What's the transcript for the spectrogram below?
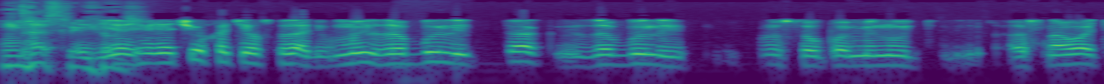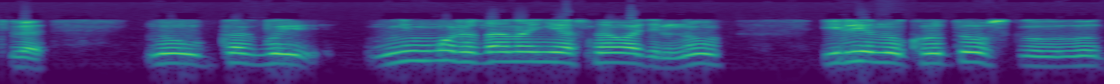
Да, Сергей Иванович. Я, я что хотел сказать. Мы забыли так, забыли просто упомянуть основателя. Ну, как бы, не может она не основатель. Ну, Елену Крутовскую, вот,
